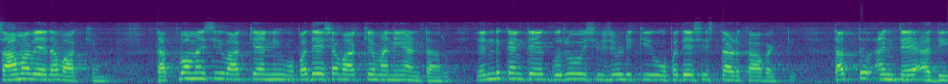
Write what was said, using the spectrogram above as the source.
సామవేద వాక్యం. తత్వమసి వాక్యాన్ని ఉపదేశ వాక్యం అని అంటారు. ఎందుకంటే గురువు శిష్యుడికి ఉపదేశిస్తాడు కాబట్టి. తత్తు అంటే అది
